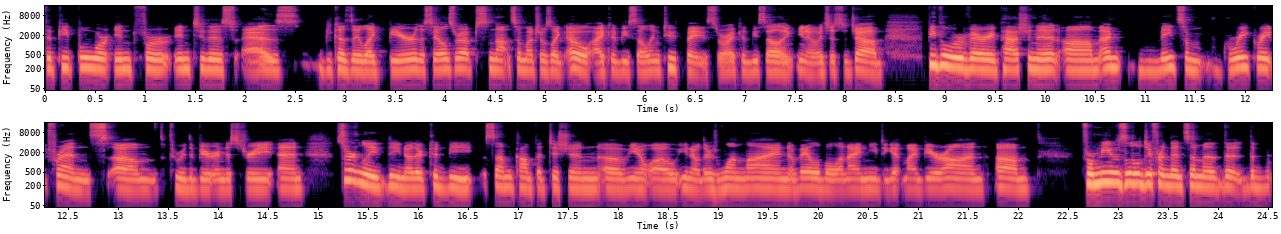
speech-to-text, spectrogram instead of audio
the people were in for into this as because they like beer the sales reps not so much was like oh i could be selling toothpaste or i could be selling you know it's just a job. People were very passionate um i made some great great friends um through the beer industry and certainly you know there could be some competition of you know oh you know there's one line available and i need to get my beer on um for me it was a little different than some of the the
